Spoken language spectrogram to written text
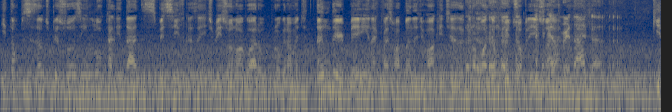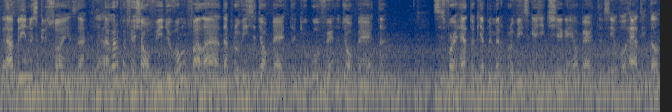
E estão precisando de pessoas em localidades específicas. A gente mencionou agora o programa de Thunder Bay, né? Que parece uma banda de rock. A gente já gravou até um vídeo sobre isso, É né? verdade, é. Que está abrindo inscrições, né? É. Agora, para fechar o vídeo, vamos falar da província de Alberta. Que o governo de Alberta, se for reto aqui, é a primeira província que a gente chega é em Alberta. Sim, eu vou reto então?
